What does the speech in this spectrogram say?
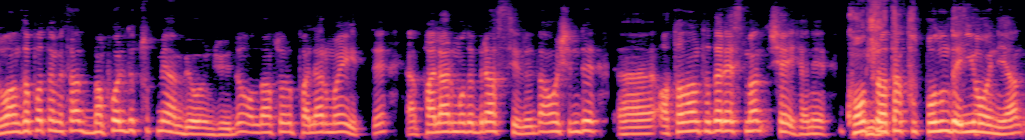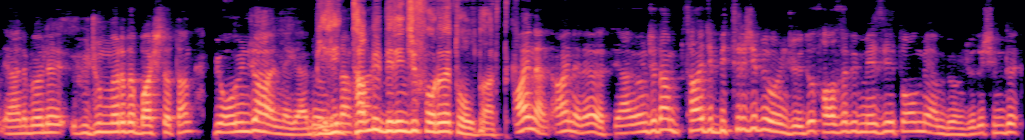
Doğan Zapata mesela Napoli'de tutmayan bir oyuncuydu. Ondan sonra Palermo'ya gitti. Yani Palermo'da biraz sivrildi ama şimdi e, Atalanta'da resmen şey hani kontra atak futbolunu da iyi oynayan yani böyle hücumları da başlatan bir oyuncu haline geldi. Biri, Önceden tam bir birinci forvet oldu artık. Aynen aynen evet. Yani önceden sadece bitirici bir oyuncuydu. Fazla bir meziyeti olmayan bir oyuncuydu. Şimdi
